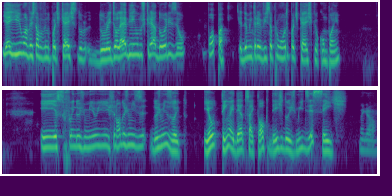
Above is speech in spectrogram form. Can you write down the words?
E aí, uma vez estava ouvindo um podcast do, do Radiolab e aí um dos criadores, eu, opa, ele deu uma entrevista para um outro podcast que eu acompanho. E isso foi em 2000 e final de 2018. E eu tenho a ideia do SciTalk desde 2016. Legal.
